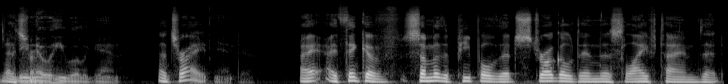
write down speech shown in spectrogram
That's but you right. know he will again. That's right. And uh, I, I think of some of the people that struggled in this lifetime that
